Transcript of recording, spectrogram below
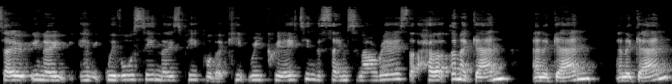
So, you know, we've all seen those people that keep recreating the same scenarios that hurt them again and again and again.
